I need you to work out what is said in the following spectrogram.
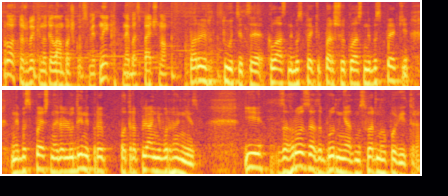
Просто ж викинути лампочку в смітник небезпечно. Пари ртуті це клас небезпеки, першої клас небезпеки, небезпечна для людини при потраплянні в організм. І загроза забруднення атмосферного повітря.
